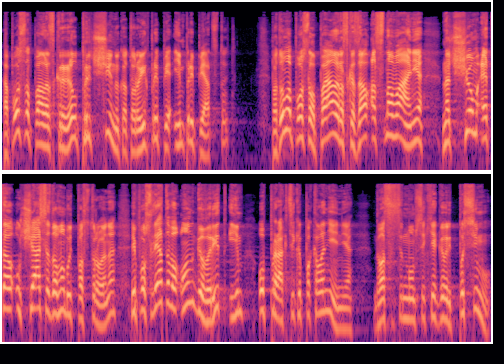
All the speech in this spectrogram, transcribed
апостол Павел раскрыл причину, которая им препятствует. Потом апостол Павел рассказал основание, на чем это участие должно быть построено. И после этого он говорит им о практике поклонения – 27 стихе говорит, «Посему,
